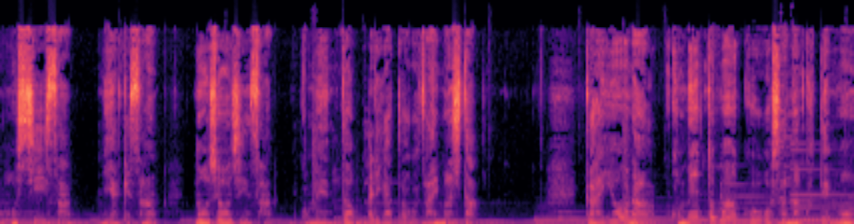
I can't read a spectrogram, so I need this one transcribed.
ホッシーさん三宅さん農場人さんコメントありがとうございました。概要欄コメントマークを押さなくても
